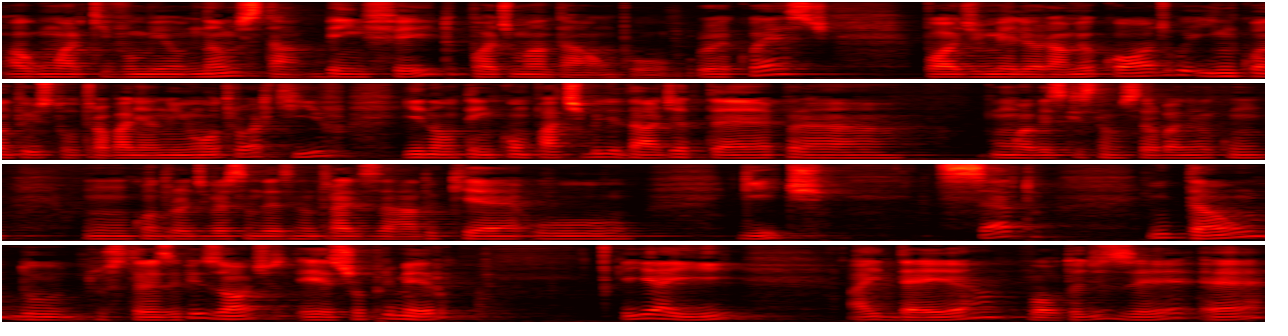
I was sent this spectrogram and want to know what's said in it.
algum arquivo meu não está bem feito, pode mandar um pull request, pode melhorar meu código, e enquanto eu estou trabalhando em outro arquivo e não tem compatibilidade até para uma vez que estamos trabalhando com um controle de versão descentralizado que é o Git, certo? Então, do, dos três episódios, este é o primeiro. E aí, a ideia, volto a dizer, é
